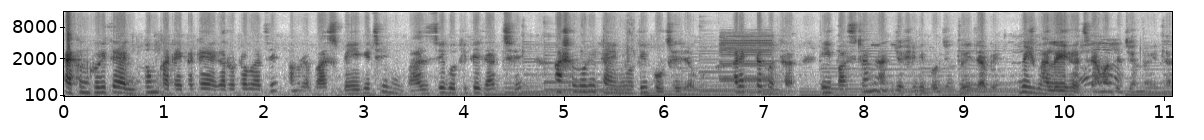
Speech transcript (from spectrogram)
এখন ঘড়িতে একদম কাটায় কাটায় এগারোটা বাজে, আমরা বাস পেয়ে গেছি এবং বাস যে গতিতে যাচ্ছে, আশা করি টাইম মতোই পৌঁছে যাব। আর একটা কথা, এই বাসটা না যশোরী পর্যন্তই যাবে। বেশ ভালোই হয়েছে আমাদের জন্য এটা।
